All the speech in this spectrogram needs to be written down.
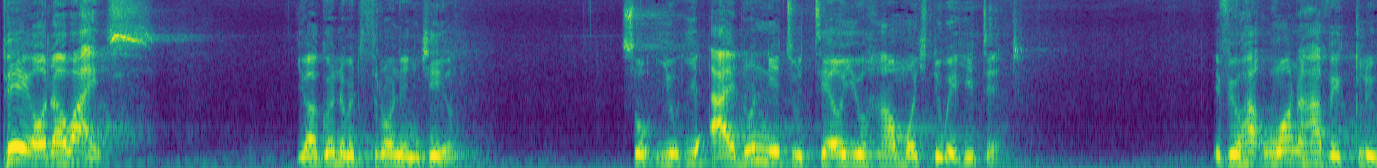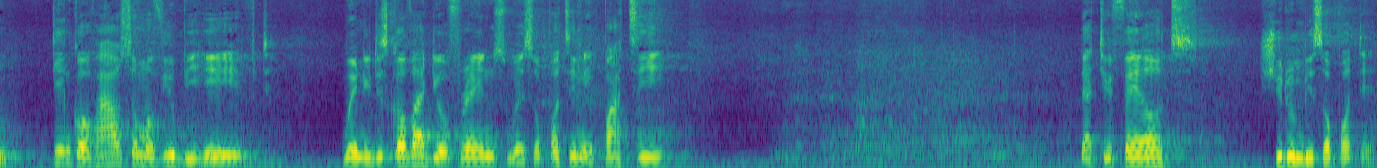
Pay otherwise, you are going to be thrown in jail. So you, I don't need to tell you how much they were hated. If you ha- want to have a clue, think of how some of you behaved when you discovered your friends were supporting a party that you felt shouldn't be supported.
